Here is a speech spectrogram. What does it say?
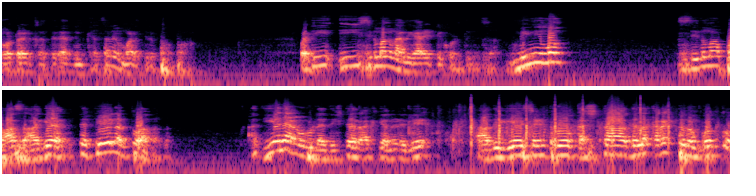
ಫೋಟೋ ಇಟ್ಕೋತೀರಿ ಅದು ನಿಮ್ಮ ಕೆಲಸ, ನೀವು ಮಾಡ್ತೀರಿ ಪಾಪ. ಬಟ್ ಈ ಈ ಸಿನಿಮಾಗೆ ನಾನು ಗ್ಯಾರಂಟಿ ಕೊಡ್ತೀನಿ ಸರ್. ಮಿನಿಮಮ್ ಸಿನಿಮಾ ಪಾಸ್ ಆಗೇ ಆಗುತ್ತೆ ಫೇಲ್ ಅಂತೂ ಆಗಲ್ಲ. ಅದೇನೇ ಆಗೋಗ್ಬಿಡ್ಲಿ ಅದು ಇಷ್ಟೇ ರಾಜಕೀಯ ನಡೀಲಿ. ಅದು ಎ ಸೆಂಟ್ರು ಕಷ್ಟ, ಅದೆಲ್ಲ ಕರೆಕ್ಟ್ ನಮ್ಗೆ ಗೊತ್ತು.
